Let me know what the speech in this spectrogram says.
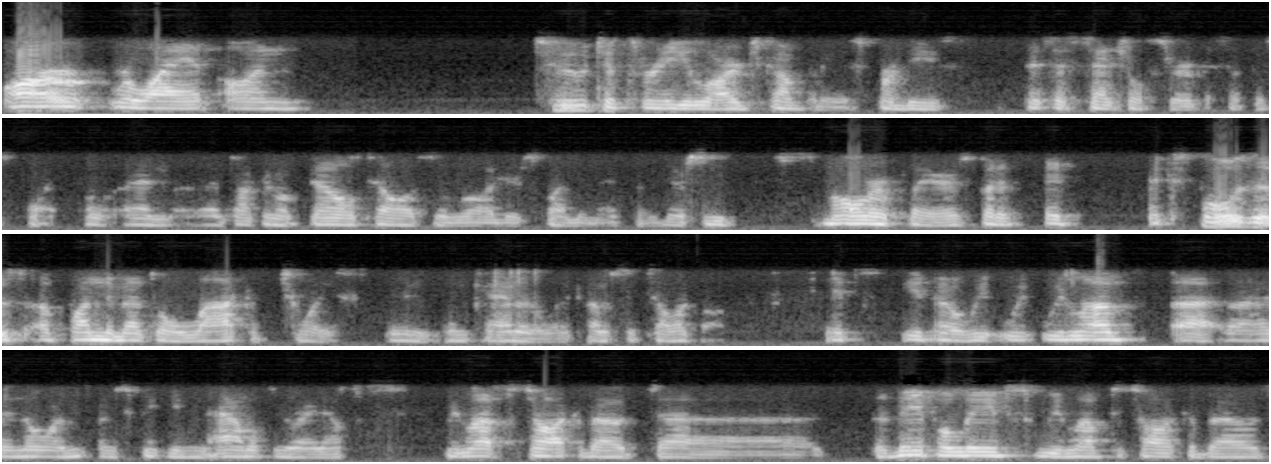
are reliant on two to three large companies for these this essential service at this point. And I'm talking about Bell, Telus, and Rogers fundamentally. There's some smaller players, but it, it exposes a fundamental lack of choice in, in Canada when it comes to telecom. It's, you know, we, we, we love, uh, I know I'm, I'm, speaking in Hamilton right now. We love to talk about uh, the Maple Leafs. We love to talk about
